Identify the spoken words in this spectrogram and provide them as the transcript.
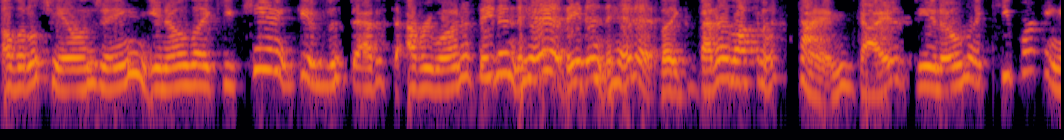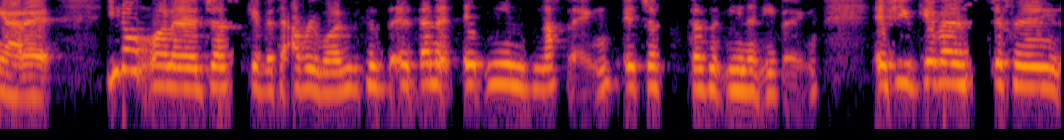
a little challenging. You know, like you can't give the status to everyone. If they didn't hit it, they didn't hit it. Like better luck next time, guys. You know, like keep working at it. You don't want to just give it to everyone because it, then it, it means nothing. It just doesn't mean anything. If you give us different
